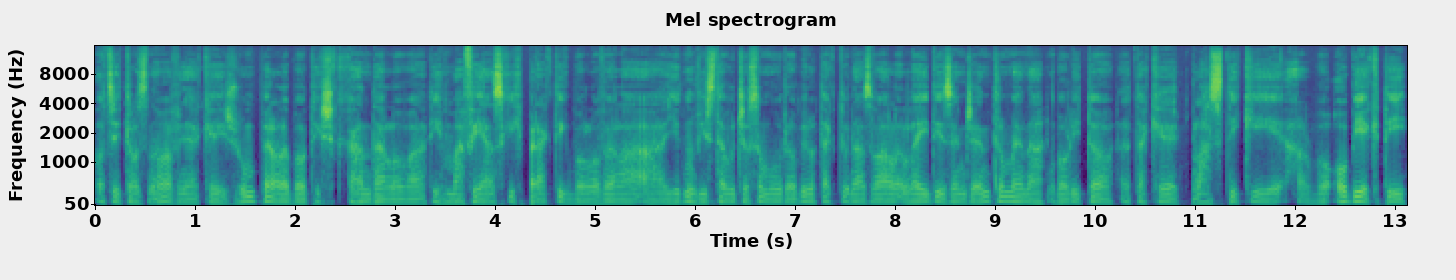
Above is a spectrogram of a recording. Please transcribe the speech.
ocitol znova v nejakej žumpe, lebo tých škandálov a tých mafiánskych praktik bolo veľa a jednu výstavu, čo som urobil, tak tu nazval Ladies and Gentlemen a boli to také plastiky alebo objekty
